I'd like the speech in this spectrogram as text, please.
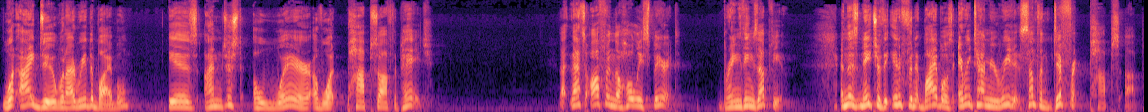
What I do when I read the Bible is I'm just aware of what pops off the page. That's often the Holy Spirit bringing things up to you. And this nature of the infinite Bible is every time you read it, something different pops up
